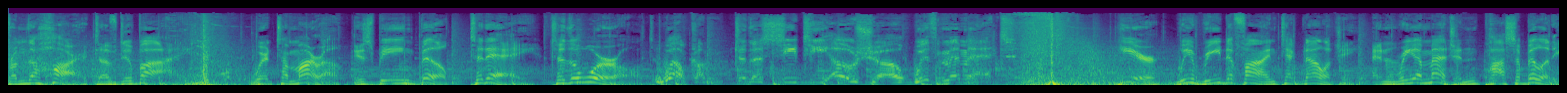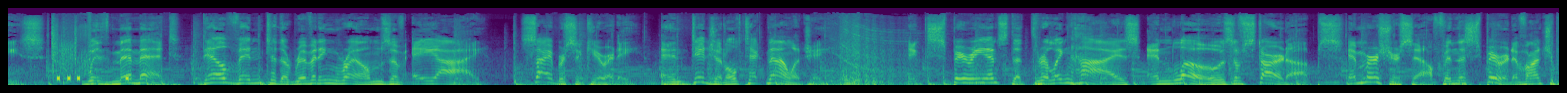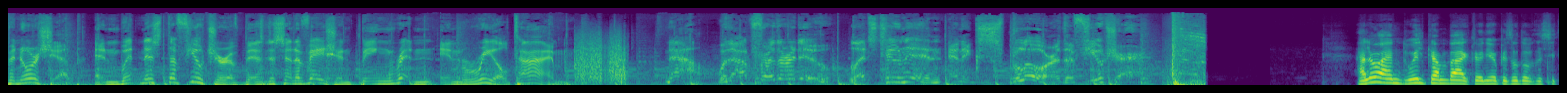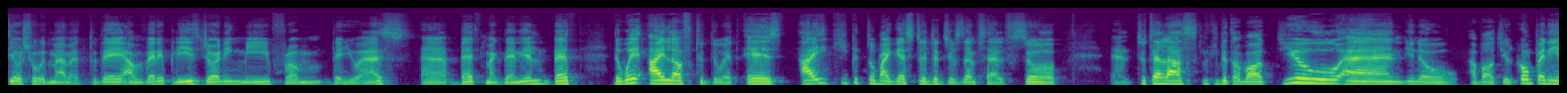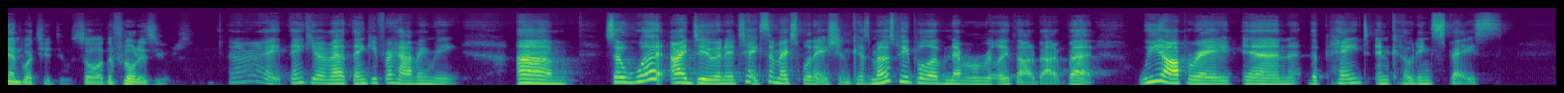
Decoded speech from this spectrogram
from the heart of Dubai, where tomorrow is being built today to the world. Welcome to the CTO Show with Mehmet. Here, we redefine technology and reimagine possibilities. With Mehmet, delve into the riveting realms of AI, cybersecurity, and digital technology. Experience the thrilling highs and lows of startups. Immerse yourself in the spirit of entrepreneurship and witness the future of business innovation being written in real time. Now, without further ado, let's tune in and explore the future. Hello and welcome back to a new episode of the CTO Show with Mehmet. Today, I'm very pleased joining me from the US, uh, Beth McDaniel. Beth, the way I love to do it is I keep it to my guests to introduce themselves. So, uh, to tell us a little bit about you and you know about your company and what you do. So, the floor is yours. All right. Thank you, Matt. Thank you for having me. Um, so, what I do, and it takes some explanation because most people have never really thought about it, but we operate in the paint and coating space.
